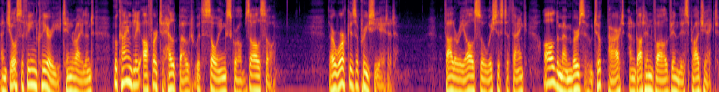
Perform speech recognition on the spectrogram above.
and Josephine Cleary, Tinryland, who kindly offered to help out with sewing scrubs also. Their work is appreciated. Valerie also wishes to thank all the members who took part and got involved in this project.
